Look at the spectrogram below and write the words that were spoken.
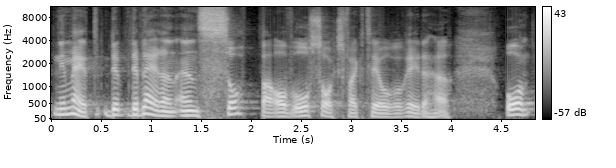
ni vet, det, det blir en, en soppa av orsaksfaktorer i det här. Och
